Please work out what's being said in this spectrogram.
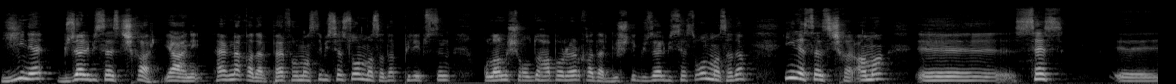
yine güzel bir ses çıkar. Yani her ne kadar performanslı bir ses olmasa da Philips'in kullanmış olduğu hoparlör kadar güçlü güzel bir ses olmasa da yine ses çıkar. Ama e, ses e,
